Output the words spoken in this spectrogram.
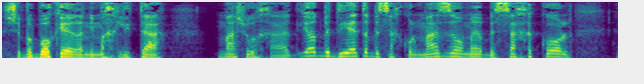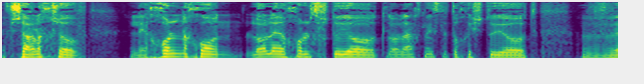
שבבוקר אני מחליטה משהו אחד, להיות בדיאטה בסך הכל, מה זה אומר בסך הכל אפשר לחשוב, לאכול נכון, לא לאכול שטויות, לא להכניס לתוכי שטויות, ו...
